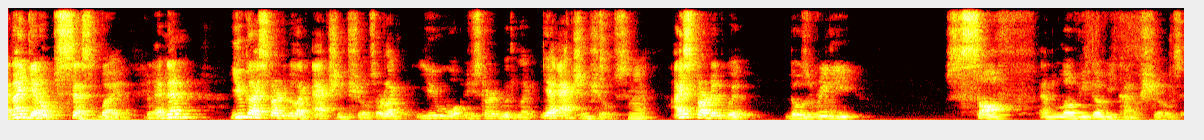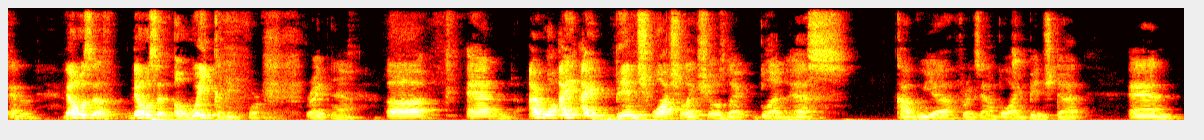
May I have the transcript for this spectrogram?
and I get obsessed by it. And then you guys started with like action shows, or like you you started with like yeah action shows. Yeah. I started with those really soft and lovey-dovey kind of shows, and that was a that was an awakening for me, right? Yeah. Uh, and I, I I binge watch like shows like Blend S, Kaguya, for example. I binge that, and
